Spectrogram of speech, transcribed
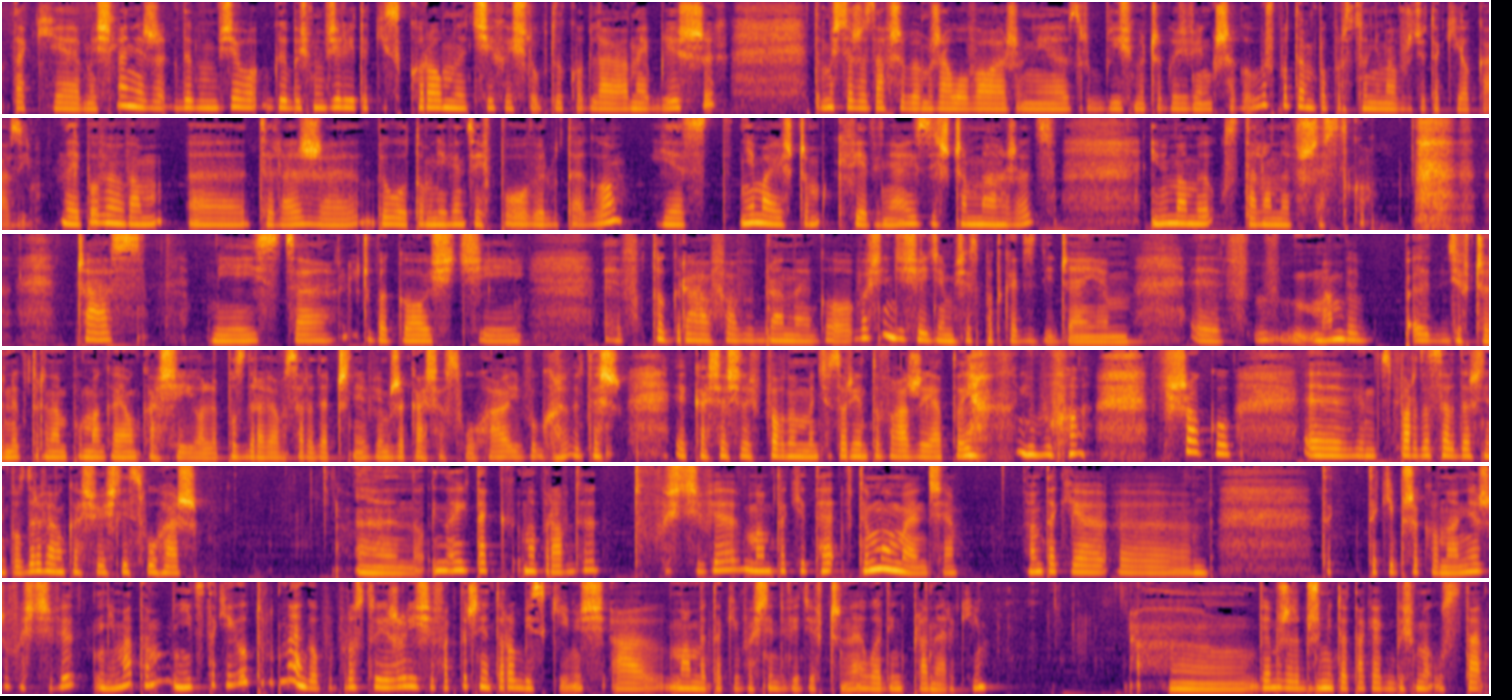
takie myślenie, że gdybym wzięło, gdybyśmy wzięli taki skromny, cichy ślub tylko dla najbliższych, to myślę, że zawsze bym żałowała, że nie zrobiliśmy czegoś większego, bo już potem po prostu nie ma w życiu takiej okazji. No i powiem wam y, tyle, że było to mniej więcej w połowie lutego, jest, nie ma jeszcze kwietnia, jest jeszcze marzec i my mamy ustalone wszystko. Czas, miejsce, liczbę gości, e, fotografa wybranego. Właśnie dzisiaj idziemy się spotkać z DJ-em. E, mamy e, dziewczyny, które nam pomagają, Kasię i Ole. Pozdrawiam serdecznie. Wiem, że Kasia słucha i w ogóle też Kasia się w pewnym momencie zorientowała, że ja to ja i była w szoku. Więc bardzo serdecznie pozdrawiam Kasiu, jeśli słuchasz. No, no i tak naprawdę właściwie mam takie te, w tym momencie Mam takie, tak, takie przekonanie, że właściwie nie ma tam nic takiego trudnego. Po prostu, jeżeli się faktycznie to robi z kimś, a mamy takie właśnie dwie dziewczyny, wedding planerki, hmm, Wiem, że brzmi to tak, jakbyśmy usta...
